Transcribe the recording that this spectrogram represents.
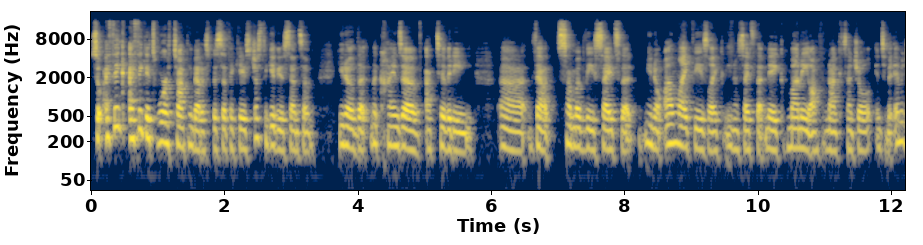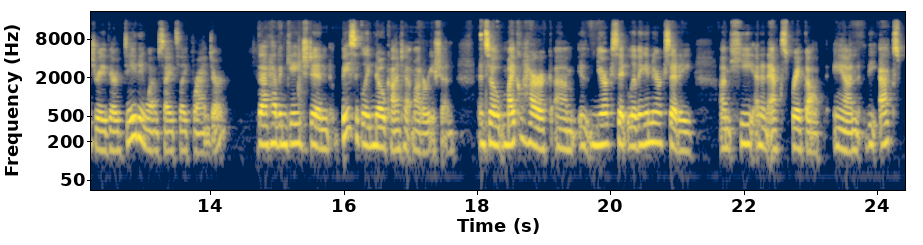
So I think I think it's worth talking about a specific case just to give you a sense of, you know, the the kinds of activity uh, that some of these sites that you know unlike these like you know sites that make money off of non-consensual intimate imagery they're dating websites like Grindr that have engaged in basically no content moderation. And so Michael Herrick, um, New York City, living in New York City, um, he and an ex break up, and the ex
